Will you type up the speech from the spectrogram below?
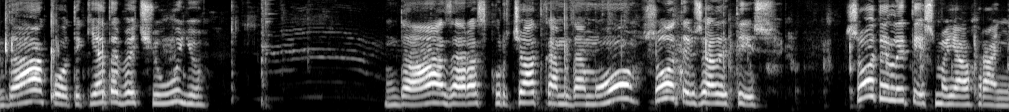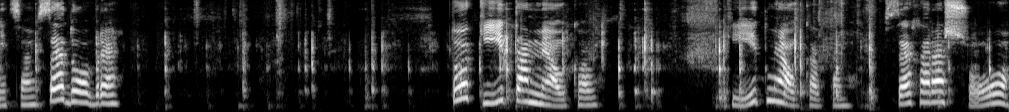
Да, котик, я тебе чую. Да, зараз курчаткам дамо. Що ти вже летиш? Що ти летиш, моя охранниця? Все добре. То кіт там мявкав. Кіт мявкав там. Все хорошо.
